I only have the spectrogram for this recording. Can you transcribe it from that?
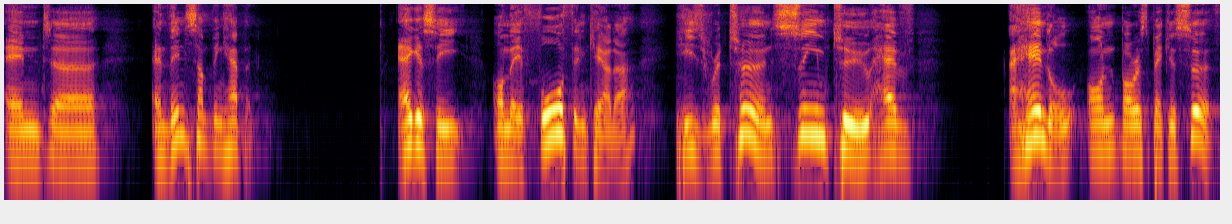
and, uh, and then something happened. Agassi on their fourth encounter, his return seemed to have a handle on Boris Becker's serve.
